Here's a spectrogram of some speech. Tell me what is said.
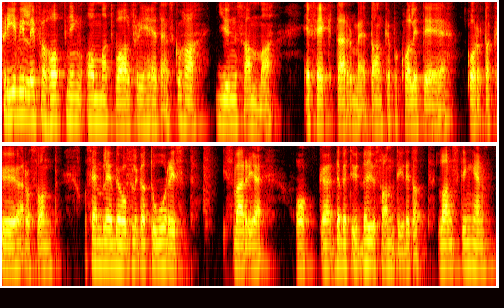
frivillig förhoppning om att valfriheten skulle ha gynnsamma effekter med tanke på kvalitet, korta köer och sånt. Och sen blev det obligatoriskt i Sverige Och eh, det betydde ju samtidigt att landstingen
